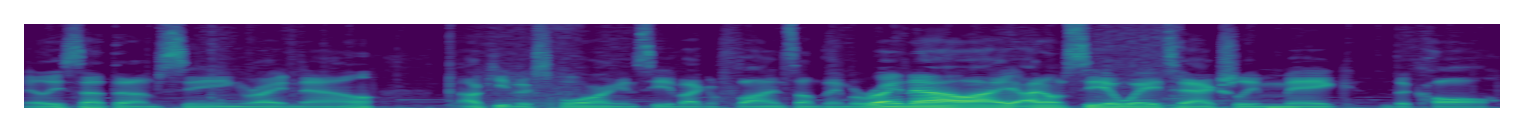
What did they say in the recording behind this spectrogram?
At least not that I'm seeing right now. I'll keep exploring and see if I can find something. But right now, I, I don't see a way to actually make the call.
